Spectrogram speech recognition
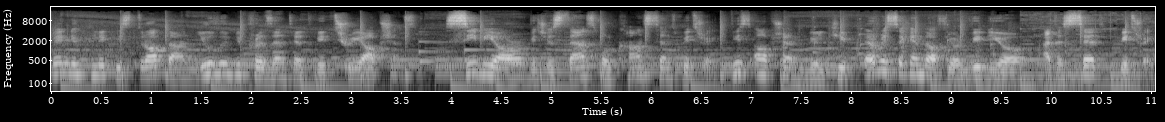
when you click this drop down, you will be presented with three options. CBR, which stands for constant bitrate. This option will keep every second of your video at a set bitrate.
